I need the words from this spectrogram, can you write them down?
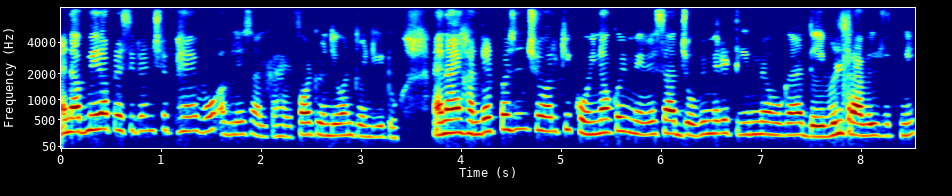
and अब मेरा प्रेसिडेंटशिप है, वो अगले साल का है for twenty one twenty two and I hundred percent sure कि कोई ना कोई मेरे साथ, जो भी मेरे टीम में होगा they will travel with me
